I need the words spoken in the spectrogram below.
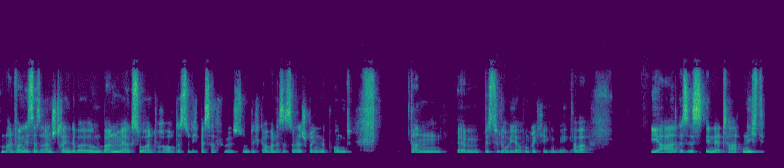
Am Anfang ist das anstrengend, aber irgendwann merkst du einfach auch, dass du dich besser fühlst. Und ich glaube, das ist so der springende Punkt. Dann ähm, bist du, glaube ich, auf dem richtigen Weg. Aber ja, es ist in der Tat nicht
